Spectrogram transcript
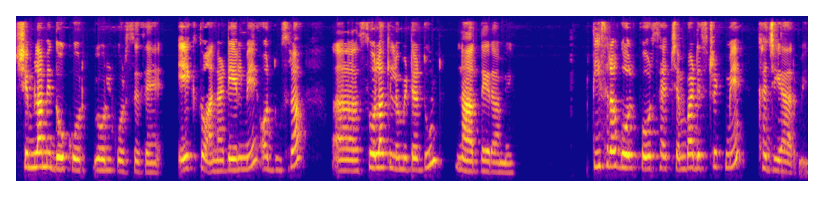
शिमला में दो गोल्फ कोर्सेज हैं, एक तो अनाडेल में और दूसरा सोलह किलोमीटर दूर नारदेरा में। तीसरा गोल्फ कोर्स है चंबा डिस्ट्रिक्ट में, खजियार में।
